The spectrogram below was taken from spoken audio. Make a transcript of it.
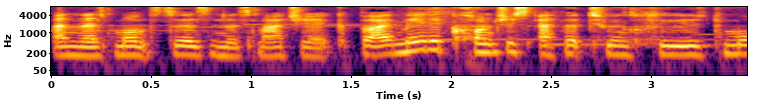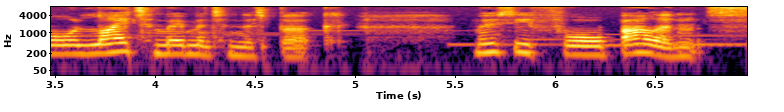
and there's monsters and there's magic, but I made a conscious effort to include more lighter moments in this book, mostly for balance,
